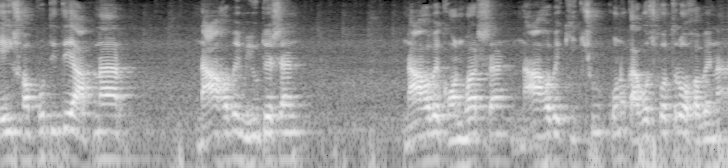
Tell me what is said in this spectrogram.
এই সম্পত্তিতে আপনার না হবে মিউটেশন না হবে কনভার্সন না হবে কিছু, কোনো কাগজপত্র হবে না।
